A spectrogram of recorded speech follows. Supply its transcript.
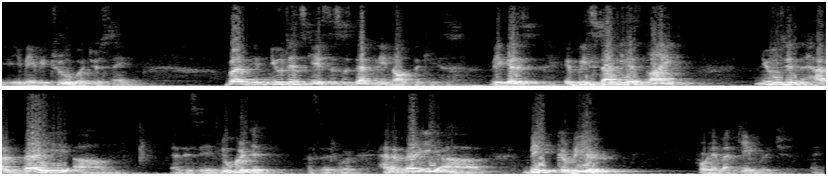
it may be true what you're saying. But in Newton's case, this is definitely not the case. Because if we study his life, Newton had a very, um, as they say, lucrative, as it were, had a very uh, big career for him at Cambridge. right?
